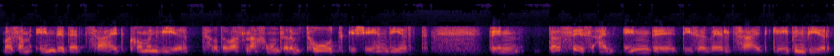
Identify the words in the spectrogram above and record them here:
was am Ende der Zeit kommen wird oder was nach unserem Tod geschehen wird. Denn dass es ein Ende dieser Weltzeit geben wird,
